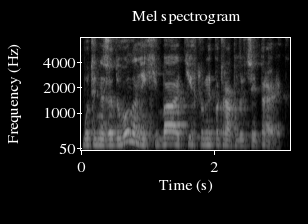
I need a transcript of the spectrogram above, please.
бути незадоволений, хіба ті, хто не потрапили в цей перелік.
